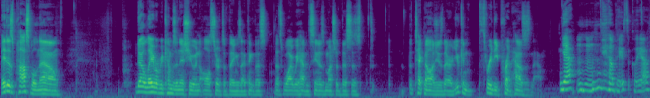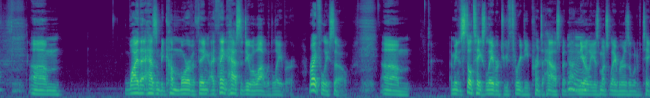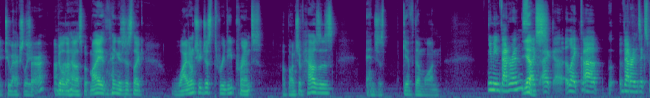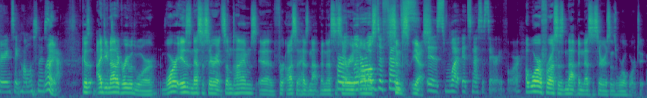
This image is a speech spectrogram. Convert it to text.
it is possible now. Now labor becomes an issue in all sorts of things. I think that's that's why we haven't seen as much of this as the technology is there. You can 3D print houses now. Yeah. hmm Yeah. Basically, yeah. Um, why that hasn't become more of a thing, I think, has to do a lot with labor, rightfully so. Um, I mean, it still takes labor to 3D print a house, but not nearly as much labor as it would have taken to actually Sure. build a house. But my thing is just like, why don't you just 3D print a bunch of houses and just give them one? You mean veterans? Yes. Like like uh, like uh, veterans experiencing homelessness. Right. Yeah. Because I do not agree with war. War is necessary at some times. Uh, for us, it has not been necessary. For literal almost defense since yes, is what it's necessary for. a war for us has not been necessary since World War II.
